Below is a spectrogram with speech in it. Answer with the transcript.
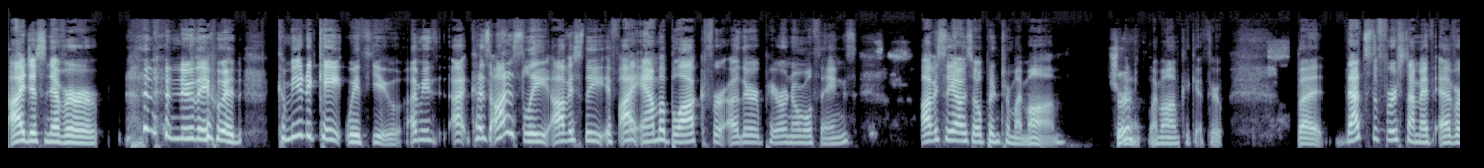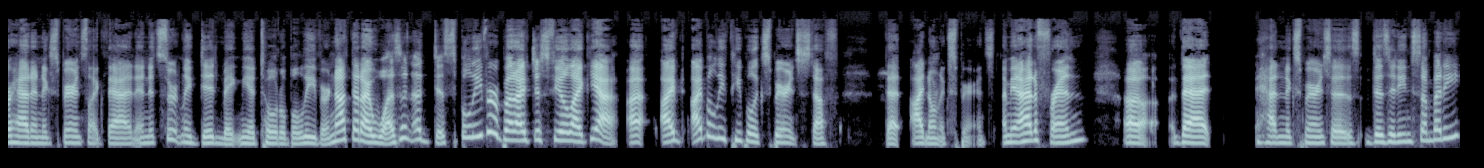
I just never knew they would communicate with you. I mean, because honestly, obviously, if I am a block for other paranormal things, obviously I was open to my mom. you sure. know, my mom could get through. But that's the first time I've ever had an experience like that. And it certainly did make me a total believer. Not that I wasn't a disbeliever, but I just feel like, yeah, I, I, I believe people experience stuff that I don't experience. I mean, I had a friend uh, that had an experience as visiting somebody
